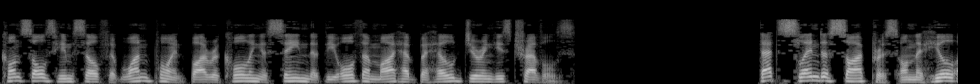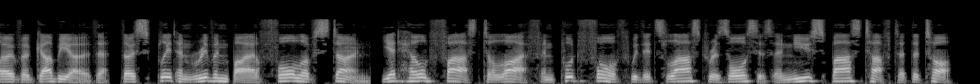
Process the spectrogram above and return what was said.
consoles himself at one point by recalling a scene that the author might have beheld during his travels. That slender cypress on the hill over Gubbio that, though split and riven by a fall of stone, yet held fast to life and put forth with its last resources a new sparse tuft at the top,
